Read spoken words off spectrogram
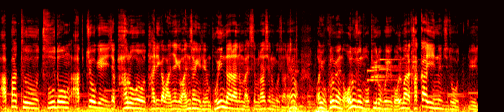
아파트 두 동 앞쪽에 이제 바로 다리가 만약에 완성이 되면 보인다라는 말씀을 하시는 거잖아요. 아니 그러면 어느 정도 높이로 보이고 얼마나 가까이 있는지도 이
